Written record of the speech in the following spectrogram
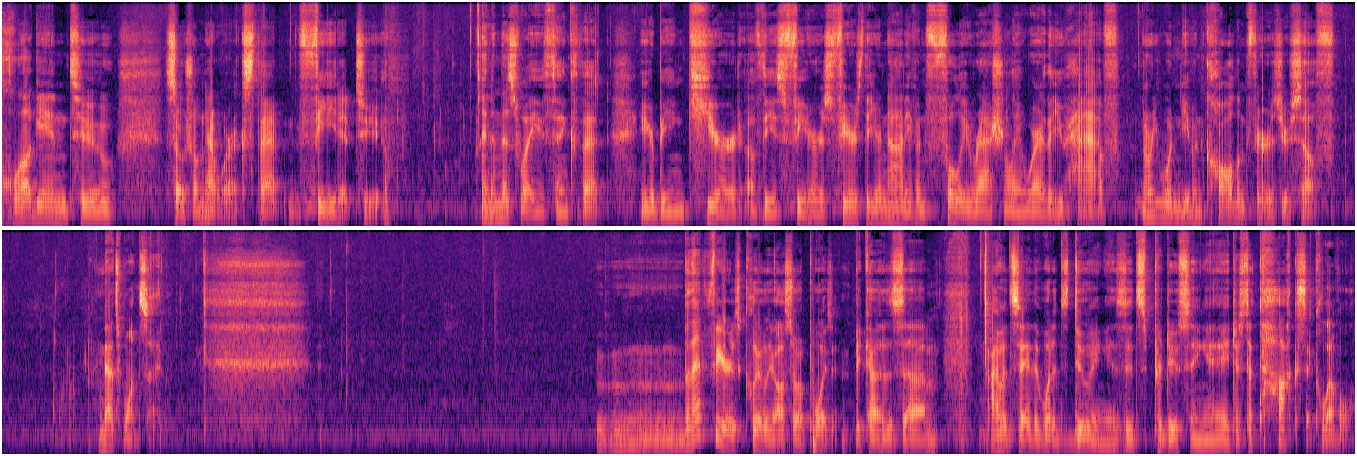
plug into social networks that feed it to you. And in this way, you think that you're being cured of these fears, fears that you're not even fully rationally aware that you have, or you wouldn't even call them fears yourself. And that's one side. Mm, but that fear is clearly also a poison because um, I would say that what it's doing is it's producing a just a toxic level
